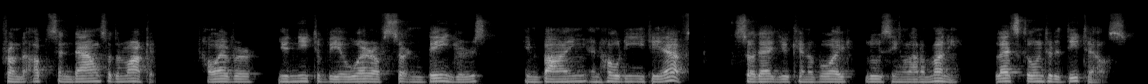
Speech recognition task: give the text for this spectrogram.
from the ups and downs of the market. However, you need to be aware of certain dangers in buying and holding ETFs so that you can avoid losing a lot of money. Let's go into the details.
